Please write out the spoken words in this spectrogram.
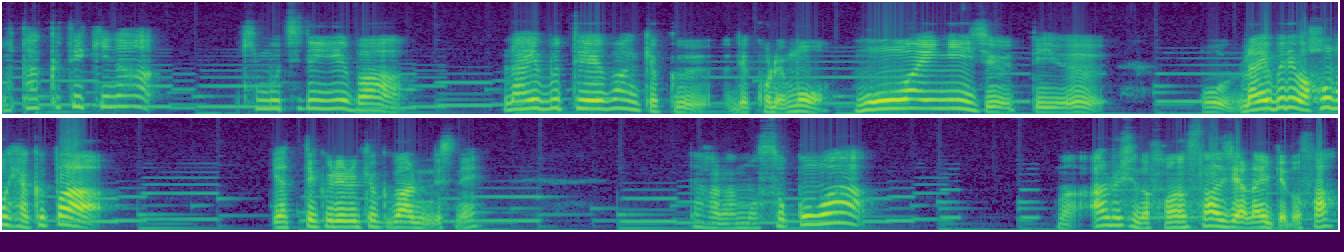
オタク的な気持ちで言えば、ライブ定番曲でこれも、War I Need You っていう、もうライブではほぼ100%やってくれる曲があるんですね。だからもうそこは、まあ、ある種のファンサーじゃないけどさ、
